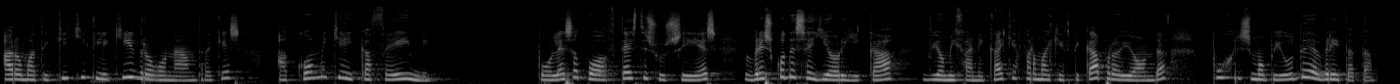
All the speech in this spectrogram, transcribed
αρωματικοί κυκλικοί υδρογονάνθρακες, ακόμη και η καφεΐνη. Πολλές από αυτές τις ουσίες βρίσκονται σε γεωργικά, βιομηχανικά και φαρμακευτικά προϊόντα που χρησιμοποιούνται ευρύτατα.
